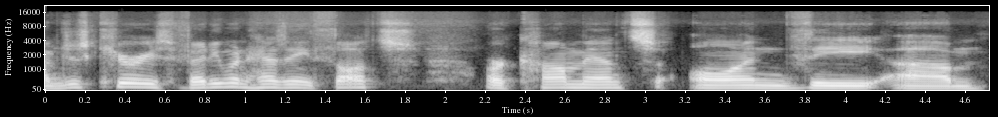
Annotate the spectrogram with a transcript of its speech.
I'm just curious if anyone has any thoughts or comments on the um,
